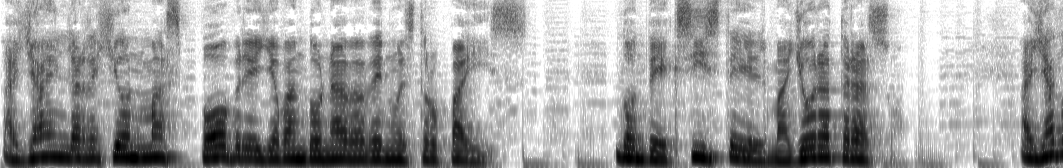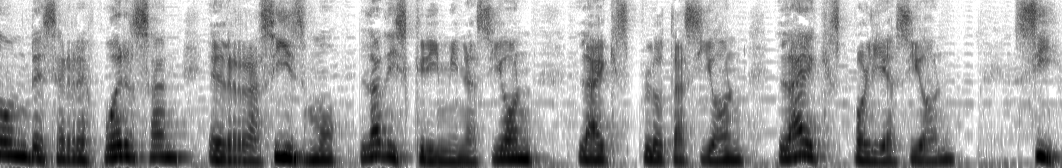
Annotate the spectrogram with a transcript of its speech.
Allá en la región más pobre y abandonada de nuestro país, donde existe el mayor atraso, allá donde se refuerzan el racismo, la discriminación, la explotación, la expoliación, sí,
